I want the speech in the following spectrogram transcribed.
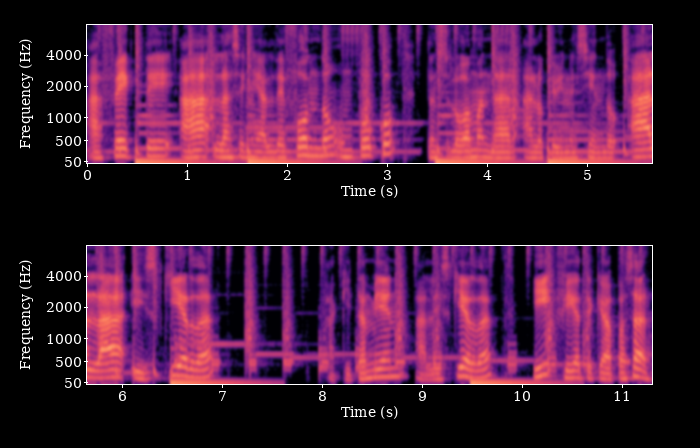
afecte a la señal de fondo un poco. Entonces lo voy a mandar a lo que viene siendo a la izquierda. Aquí también a la izquierda. Y fíjate qué va a pasar.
